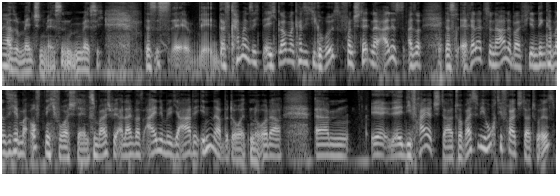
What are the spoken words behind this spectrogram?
Ja. Also menschenmäßig. Das ist, äh, das kann man sich, ich glaube, man kann sich die Größe von Städten alles, also das Relationale bei vielen Dingen kann man sich ja mal oft nicht vorstellen. Zum Beispiel allein, was eine Milliarde Inder bedeuten oder ähm, äh, die Freiheitsstatue. Weißt du, wie hoch die Freiheitsstatue ist?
